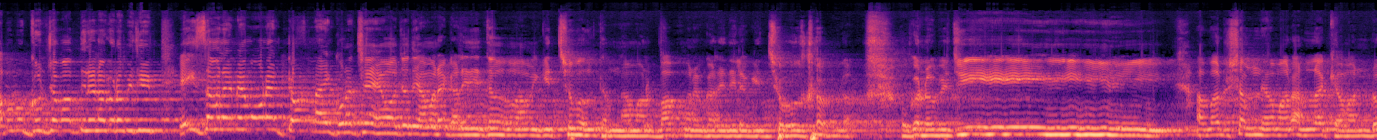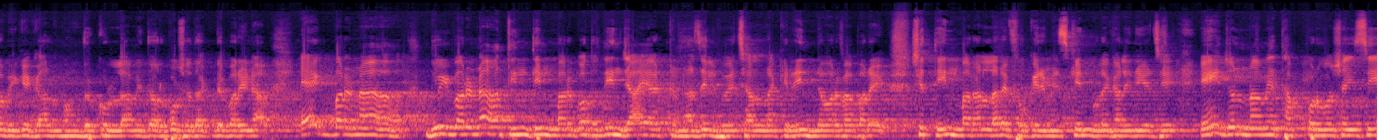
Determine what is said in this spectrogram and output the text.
আবু বকর জবাব দিলেন ওগো নবীজি, এই জালেম এমন একটা অন্যায় করেছে, ও যদি আমার গালি দিত, আমি কিচ্ছু বলতাম না, আমার বাপ মানে গালি দিলে কিচ্ছু বলতাম না। ওগো নবীজি, আমার সামনে আমার আল্লাহকে, আমার নবীকে গাল বন্ধ করলে আমি তো আর বসে থাকতে পারি না। একবার না, দুইবার না, তিন, তিনবার কতদিন যায় একটা নাজিল হয়েছে আল্লাহকে ঋণ দেওয়ার ব্যাপারে। সে তিনবার আল্লাহরে ফকির, মিসকিন বলে গালি দিয়েছে। এই জন্য আমি থাপ্পড় বসাইছি।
